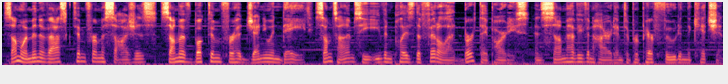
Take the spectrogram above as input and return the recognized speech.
Some women have asked him for massages, some have booked him for a genuine date. Sometimes he even plays the fiddle at birthday parties, and some have even hired him to prepare food in the kitchen.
